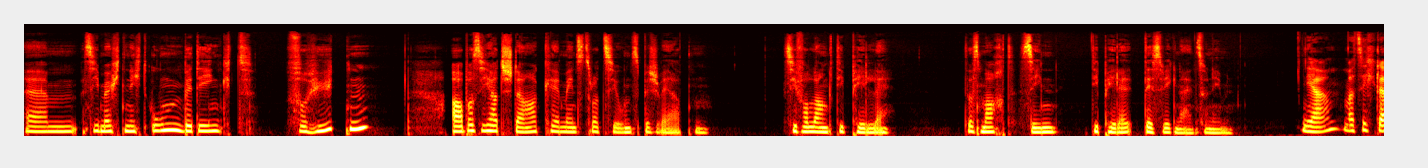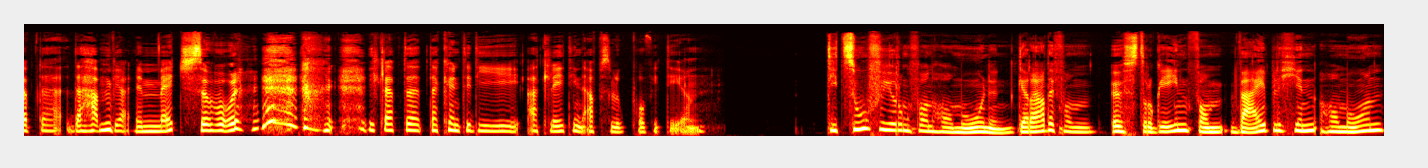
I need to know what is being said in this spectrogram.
ähm, sie möchte nicht unbedingt verhüten, aber sie hat starke Menstruationsbeschwerden. Sie verlangt die Pille. Das macht Sinn, die Pille deswegen einzunehmen. Ja, was ich glaube, da, da haben wir ein Match sowohl. ich glaube, da, da könnte die Athletin absolut profitieren. Die Zuführung von Hormonen, gerade vom Östrogen, vom weiblichen Hormon,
